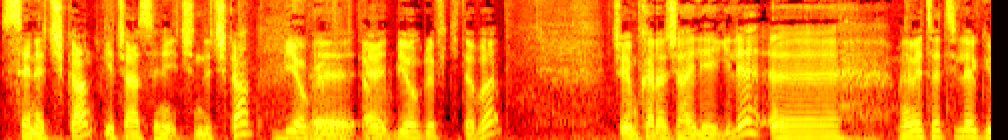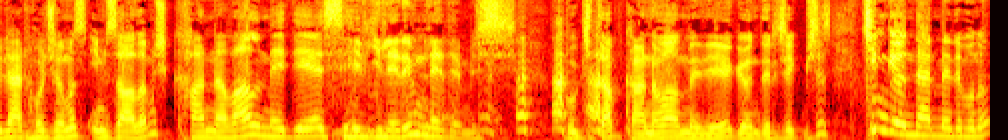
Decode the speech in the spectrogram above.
sene çıkan, geçen sene içinde çıkan Biyografi e, kitabı. Evet, biyografi kitabı. Cem Karaca ile ilgili e, Mehmet Atilla Güler hocamız imzalamış. Karnaval medyaya sevgilerimle demiş. Bu kitap Karnaval medyaya gönderecekmişiz. Kim göndermedi bunu?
